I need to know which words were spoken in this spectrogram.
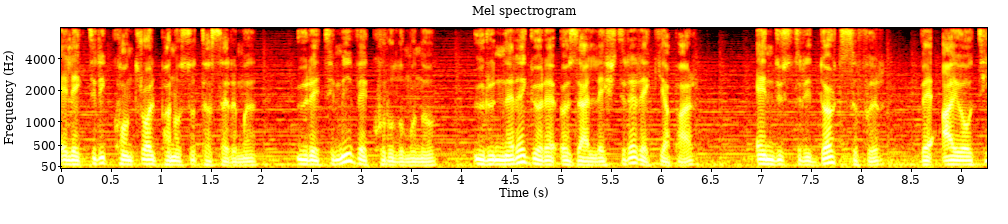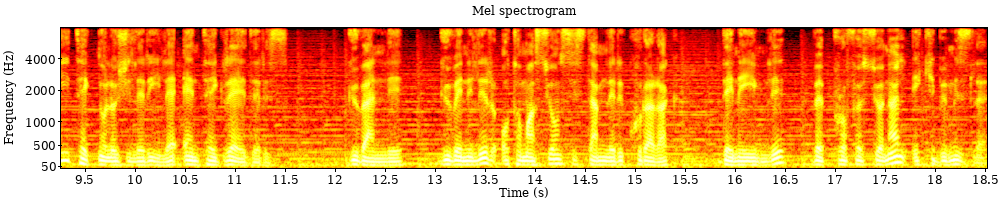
elektrik kontrol panosu tasarımı, üretimi ve kurulumunu ürünlere göre özelleştirerek yapar, Endüstri 4.0 ve IoT teknolojileriyle entegre ederiz. Güvenli, güvenilir otomasyon sistemleri kurarak deneyimli ve profesyonel ekibimizle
